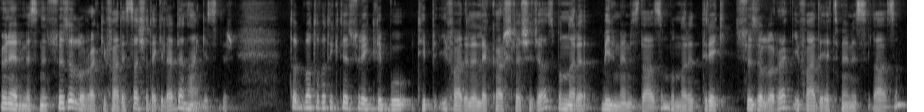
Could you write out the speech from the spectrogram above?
Önermesinin sözel olarak ifadesi aşağıdakilerden hangisidir? Tabii matematikte sürekli bu tip ifadelerle karşılaşacağız. Bunları bilmemiz lazım. Bunları direkt sözel olarak ifade etmemiz lazım.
